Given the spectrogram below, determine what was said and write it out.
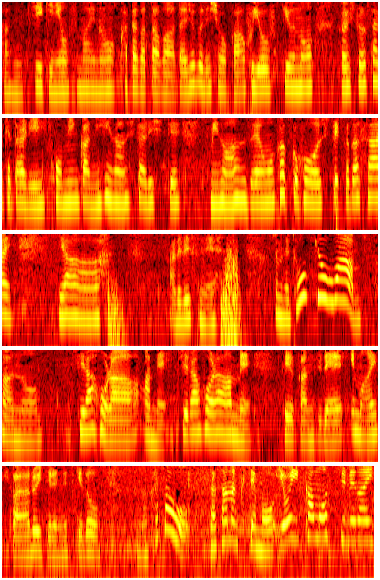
あの地域にお住まいの方々は大丈夫でしょうか？不要不急の外出を避けたり公民館に避難したりして身の安全を確保してくださいいやーあれですねでもね東京はあのちらほら雨ちらほら雨っていう感じで今駅から歩いてるんですけどあの傘をささなくても良いかもしれないっ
